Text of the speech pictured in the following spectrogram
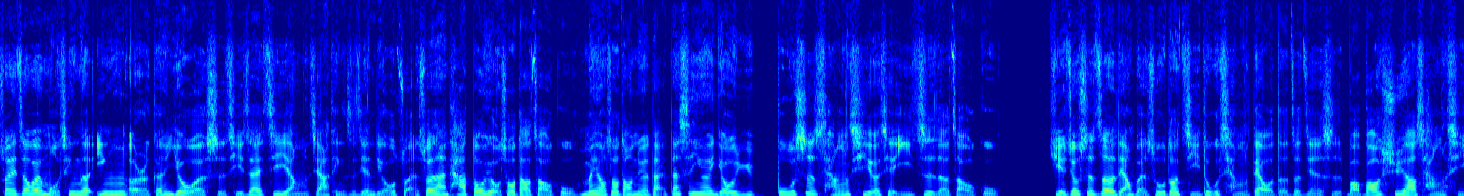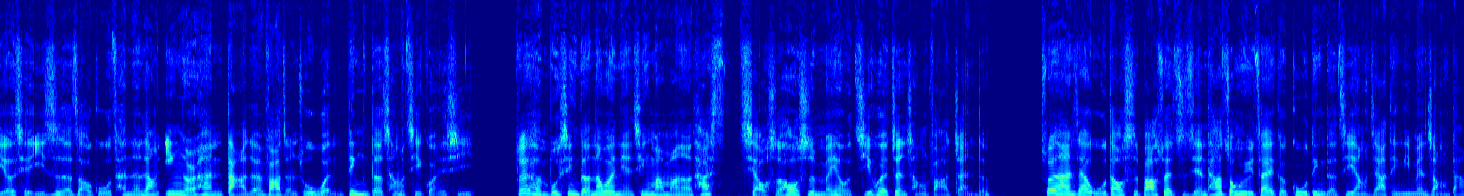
所以，这位母亲的婴儿跟幼儿时期在寄养家庭之间流转，虽然她都有受到照顾，没有受到虐待，但是因为由于不是长期而且一致的照顾。也就是这两本书都极度强调的这件事：宝宝需要长期而且一致的照顾，才能让婴儿和大人发展出稳定的长期关系。所以很不幸的那位年轻妈妈呢，她小时候是没有机会正常发展的。虽然在五到十八岁之间，他终于在一个固定的寄养家庭里面长大，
